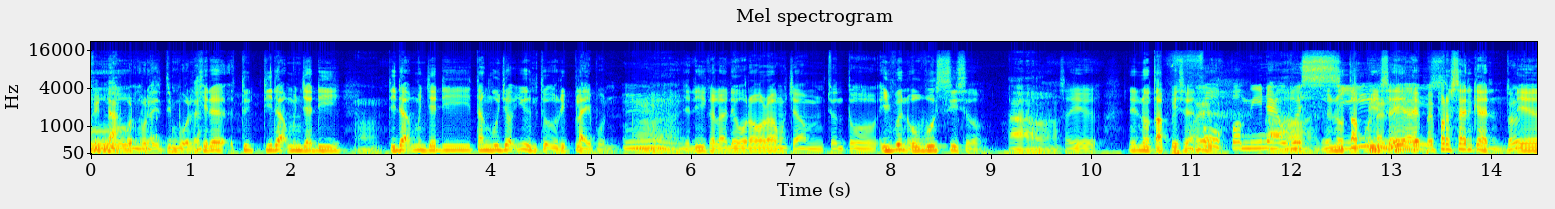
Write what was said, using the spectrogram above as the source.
Fitnah pun boleh timbul, eh? Kira tu, tidak menjadi tidak menjadi tanggungjawab you untuk reply pun. Ha, jadi kalau ada orang-orang macam contoh even overseas tu. Ah. Ha, saya dia notapis kan. Oh, peminat Ah, overseas. Dia notapis. Saya I, I perasan kan Betul. dia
